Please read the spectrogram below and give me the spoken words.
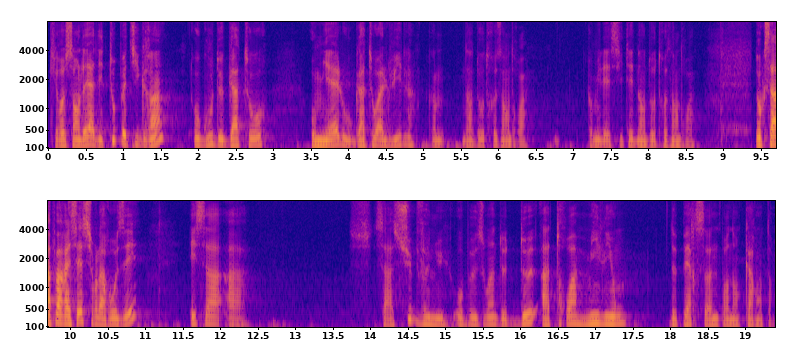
qui ressemblaient à des tout petits grains au goût de gâteau au miel ou gâteau à l'huile, comme dans d'autres endroits, comme il est cité dans d'autres endroits. Donc ça apparaissait sur la rosée et ça a, subvenu aux besoins de 2 à 3 millions de personnes pendant 40 ans.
